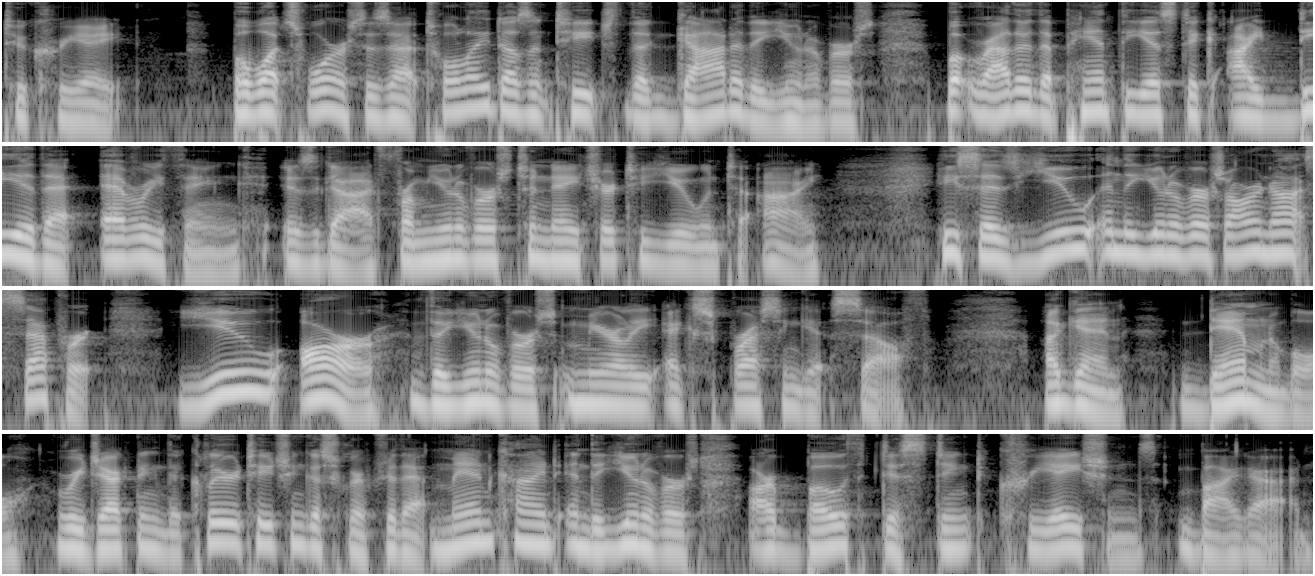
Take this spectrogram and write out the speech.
to create. But what's worse is that Tolle doesn't teach the God of the universe, but rather the pantheistic idea that everything is God, from universe to nature to you and to I. He says you and the universe are not separate. You are the universe merely expressing itself. Again, damnable, rejecting the clear teaching of Scripture that mankind and the universe are both distinct creations by God.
